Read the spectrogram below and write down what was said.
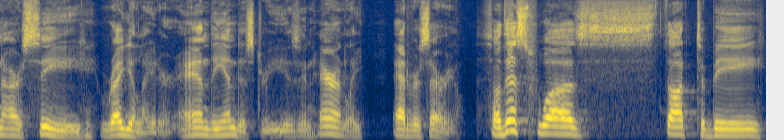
NRC regulator and the industry is inherently adversarial. So this was thought to be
